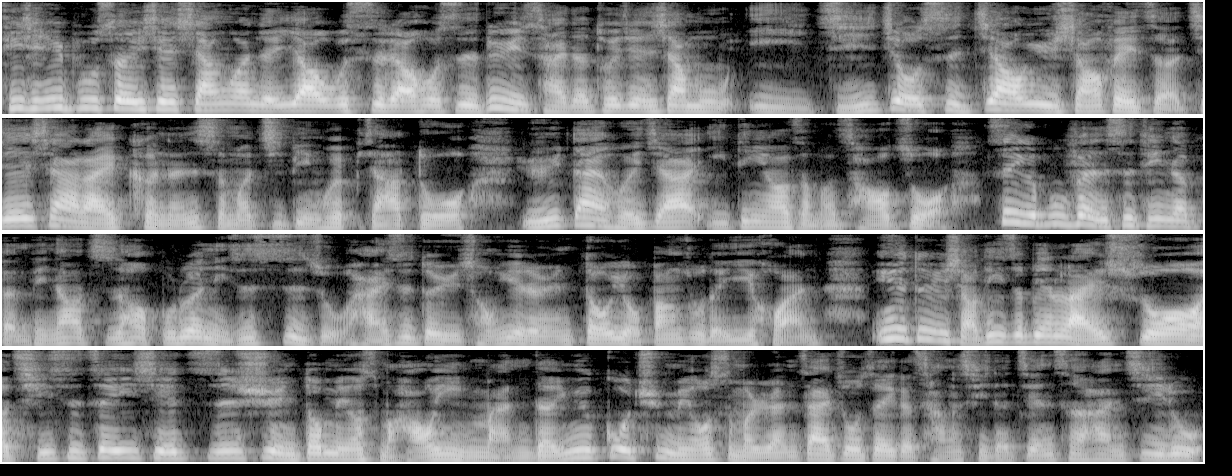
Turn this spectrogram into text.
提前预铺设一些相关的药物饲料或是滤材的推荐项目，以及就是教育消费者，接下来可能什么疾病会比较多，鱼带回家一定要怎么操作。这个部分是听了本频道之后，不论你是饲主还是对于从业人员都有帮助的一环。因为对于小弟这边来说，其实这一些资讯都没有什么好隐瞒的，因为过去没有什么人在做这个长期的监测和记录，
